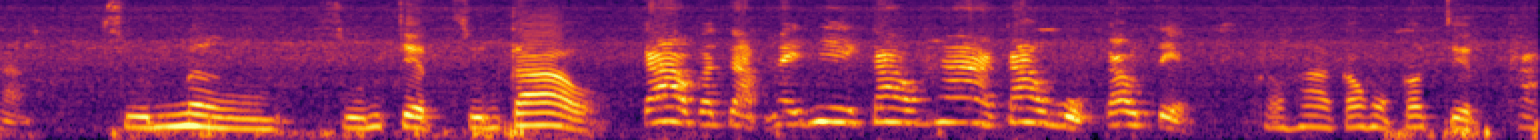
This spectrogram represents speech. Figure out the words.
ค่ะศูนย์หนึ่งศูนย์เจ็ดศูนย์เก้า เก้าก็จับให้ที่เก้าห้าเก้าหกเก้าเจ็ดเก้าห้าเก้าหกเก้าเจ็ดค่ะ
